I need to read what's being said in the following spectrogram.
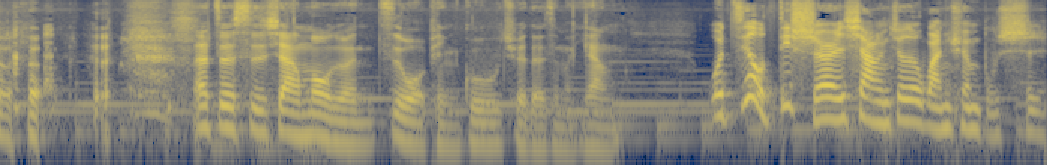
那这四项梦伦自我评估觉得怎么样？我只有第十二项就是完全不是，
